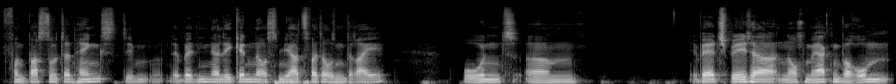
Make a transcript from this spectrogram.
von Bass Sultan Hengst, dem der Berliner Legende aus dem Jahr 2003. Und ähm, ihr werdet später noch merken, warum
